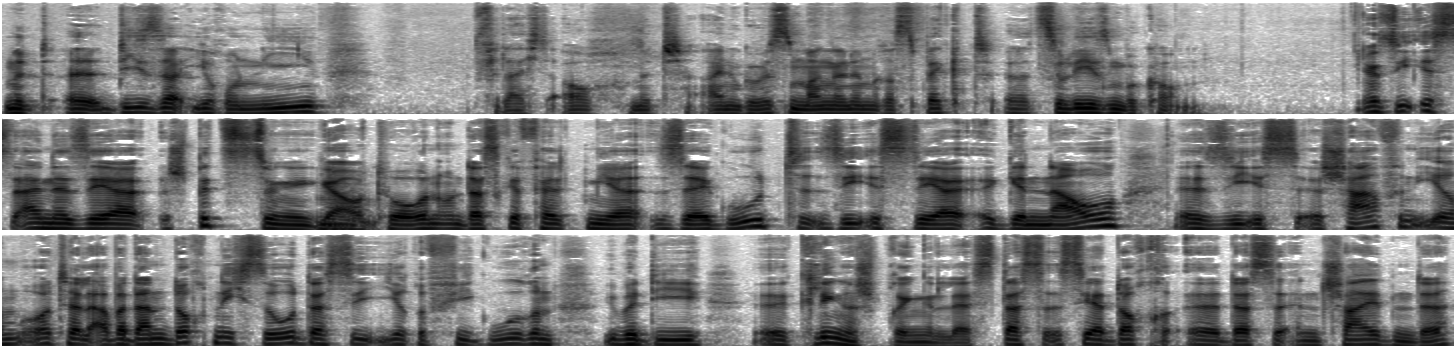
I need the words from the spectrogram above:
mit äh, dieser Ironie, vielleicht auch mit einem gewissen mangelnden Respekt äh, zu lesen bekommen. Sie ist eine sehr spitzzüngige mhm. Autorin und das gefällt mir sehr gut. Sie ist sehr genau, äh, sie ist scharf in ihrem Urteil, aber dann doch nicht so, dass sie ihre Figuren über die äh, Klinge springen lässt. Das ist ja doch äh, das Entscheidende,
